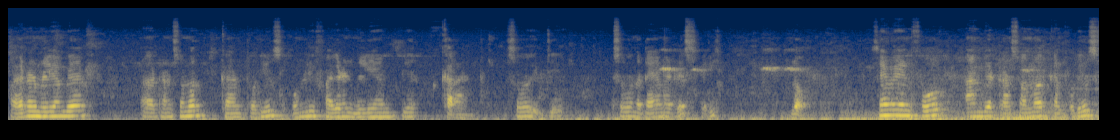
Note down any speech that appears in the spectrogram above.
500 milliampere uh, transformer can produce only 500 milliampere current. So it so the diameter is very low. Same way in 4 ampere transformer can produce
